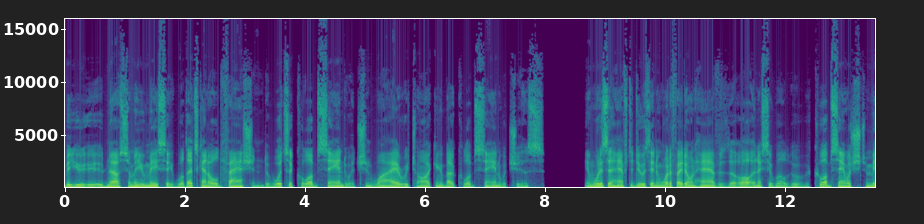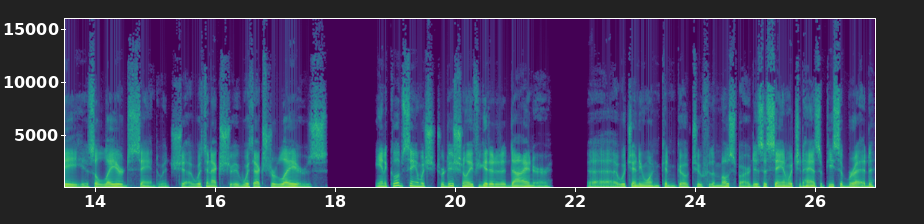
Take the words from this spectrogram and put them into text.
but you now some of you may say, well, that's kind of old fashioned. What's a club sandwich, and why are we talking about club sandwiches? And what does that have to do with it? And what if I don't have the all? And I say, well, a club sandwich to me is a layered sandwich uh, with an extra with extra layers. And a club sandwich, traditionally, if you get it at a diner, uh, which anyone can go to for the most part, is a sandwich that has a piece of bread.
